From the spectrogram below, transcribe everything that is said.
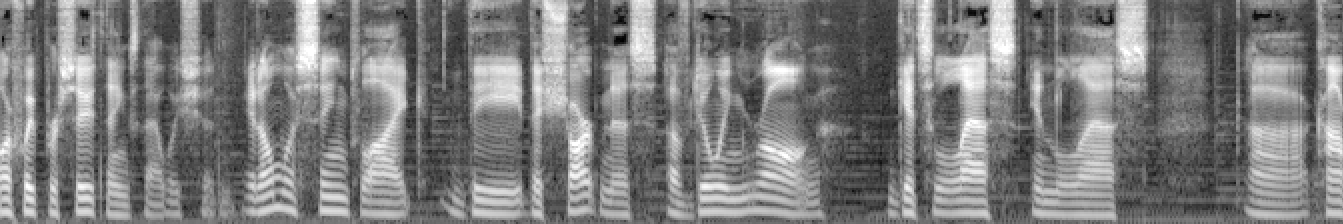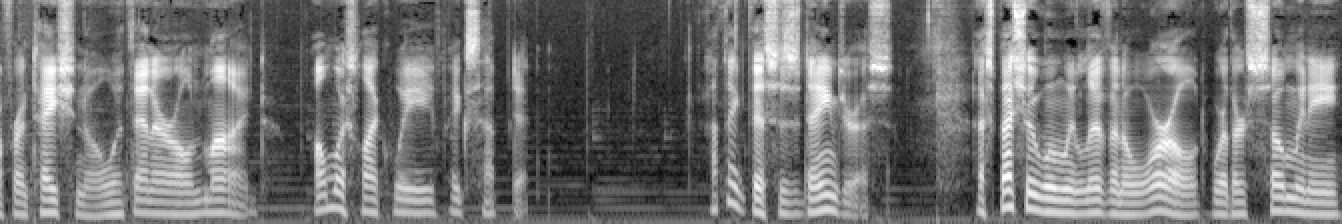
or if we pursue things that we shouldn't. It almost seems like the the sharpness of doing wrong gets less and less uh, confrontational within our own mind, almost like we accept it. I think this is dangerous, especially when we live in a world where there's so many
